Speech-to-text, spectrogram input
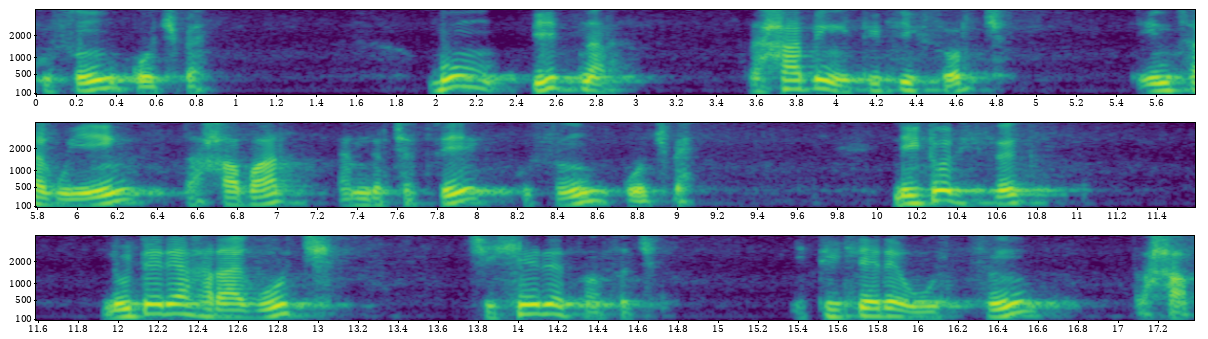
хүсэн гуйж байна. Мөн бид нар Рахабын итгэлийг сурч энэ цаг үеийн Рахабаар амьдрч чадахыг хүсэн гуйж байна. Нэгдүгээр хэсэг нүдэрээ хараагүйч чихээрээ сонсож итгэлээрээ үйлдсэн Рахаб.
